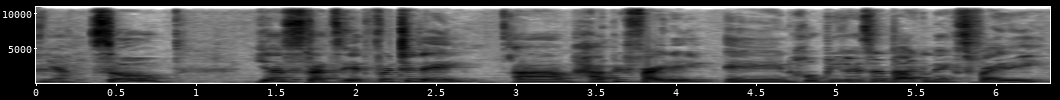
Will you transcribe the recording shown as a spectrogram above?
Yeah. So, yes, that's it for today. Um, happy Friday, and hope you guys are back next Friday.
